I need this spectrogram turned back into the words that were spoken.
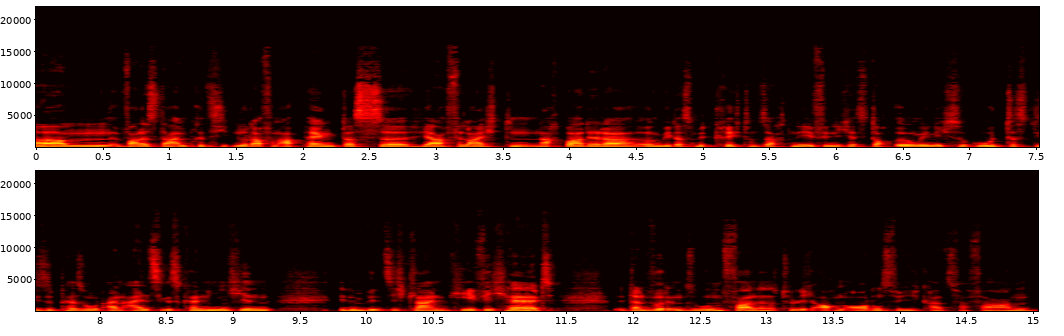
Ähm, weil es da im Prinzip nur davon abhängt, dass äh, ja vielleicht ein Nachbar, der da irgendwie das mitkriegt und sagt, nee, finde ich jetzt doch irgendwie nicht so gut, dass diese Person ein einziges Kaninchen in einem winzig kleinen Käfig hält, dann wird in so einem Fall natürlich auch ein Ordnungsfähigkeitsverfahren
